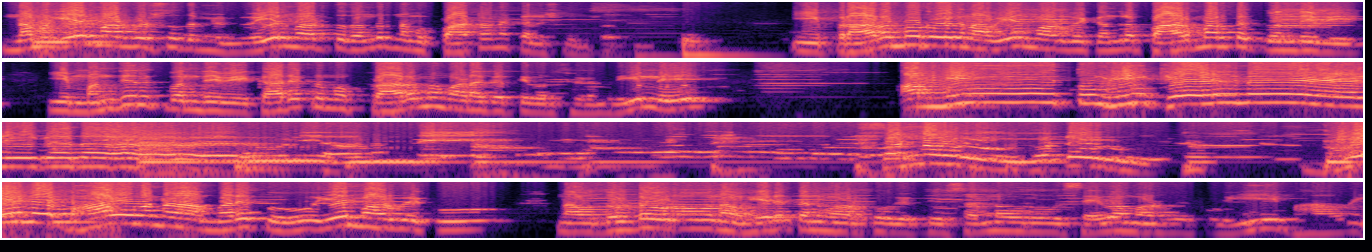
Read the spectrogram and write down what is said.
ನಮ್ಗೆ ಏನ್ ಮಾಡ್ಬಿಡ್ಸೋದು ಏನ್ ಮಾಡ್ತದ ಅಂದ್ರೆ ನಮ್ಗೆ ಪಾಠನ ಕಲಿಸ್ಬಿಡ್ತದ. ಈ ಪ್ರಾರಂಭದೊಳಗೆ ನಾವ್ ಏನ್ ಮಾಡ್ಬೇಕಂದ್ರೆ ಪಾರಮಾರ್ಥಕ್ ಬಂದೇವಿ, ಈ ಮಂದಿರಕ್ಕೆ ಬಂದೇವಿ, ಕಾರ್ಯಕ್ರಮ ಪ್ರಾರಂಭ ಮಾಡಾಕತ್ತೀವಿ ಅಂತ ಹೇಳಿದ್ರೆ ಇಲ್ಲಿ ಅಮಿ ತುಮಿ ಕೇಳಿ ಮೇಳಿಗದ ಸಣ್ಣವರು, ದೊಡ್ಡವರು ಭೇದ ಭಾವವನ್ನ ಮರೆತು ಏನ್ ಮಾಡ್ಬೇಕು? ನಾವು ದೊಡ್ಡವರು, ನಾವು ಹಿರಿತನ ಮಾಡ್ಕೋಬೇಕು, ಸಣ್ಣವರು ಸೇವಾ ಮಾಡ್ಬೇಕು, ಈ ಭಾವನೆ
